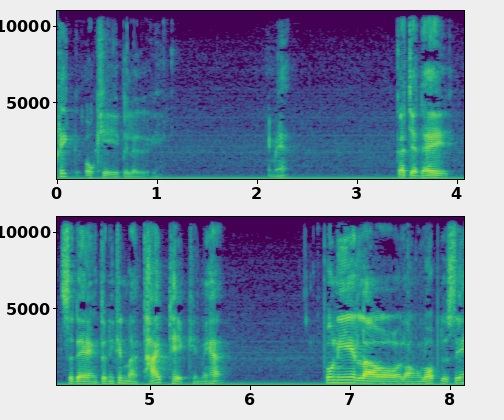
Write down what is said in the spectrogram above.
คลิกโอเคไปเลย เห็นไหมก็จะได้แสดงตัวนี้ขึ้นมา type text เห็นไหมครับพวกนี้เราลองลบดูซิ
